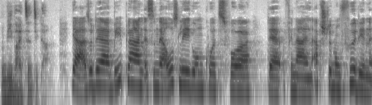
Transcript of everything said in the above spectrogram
Wie weit sind Sie da? Ja, also der B-Plan ist in der Auslegung kurz vor der finalen Abstimmung für den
